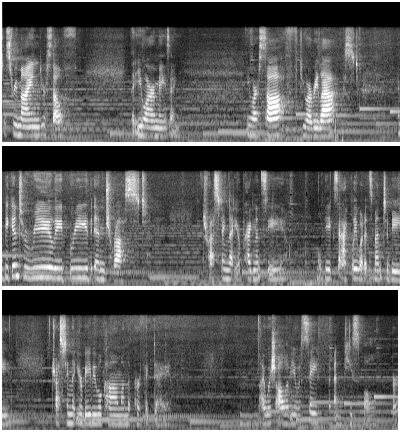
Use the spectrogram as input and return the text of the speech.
just remind yourself that you are amazing. You are soft, you are relaxed, and begin to really breathe in trust. Trusting that your pregnancy will be exactly what it's meant to be. Trusting that your baby will come on the perfect day. Mm, I wish all of you a safe and peaceful birth.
